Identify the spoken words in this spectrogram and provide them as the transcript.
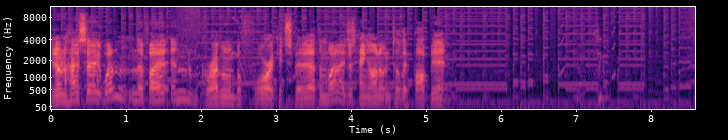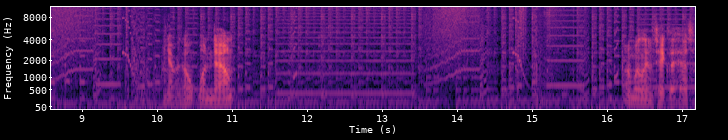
You know to say, why don't, if I ended up grabbing one before I could spit it at them, why don't I just hang on to it until they popped in? there we go, one down. I'm willing to take the hit.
